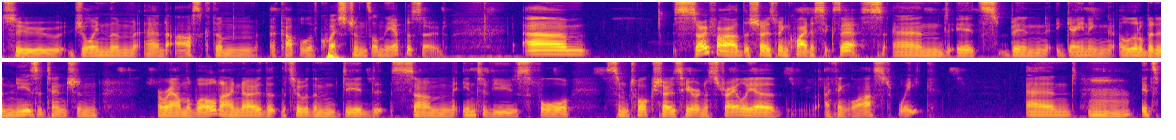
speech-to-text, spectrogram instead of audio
to join them and ask them a couple of questions on the episode. Um, so far, the show's been quite a success, and it's been gaining a little bit of news attention around the world. I know that the two of them did some interviews for some talk shows here in Australia, I think last week. And it's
